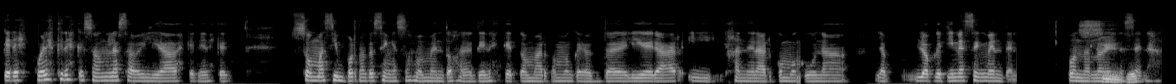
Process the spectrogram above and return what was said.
crees, ¿cuáles crees que son las habilidades que tienes que, son más importantes en esos momentos donde tienes que tomar como que la ruta de liderar y generar como que una, lo que tienes en mente, ponerlo en escena?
